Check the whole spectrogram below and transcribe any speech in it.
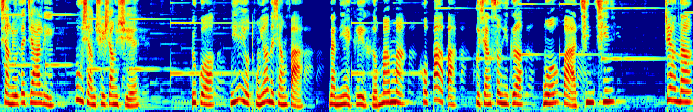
想留在家里，不想去上学。如果你也有同样的想法，那你也可以和妈妈或爸爸互相送一个魔法亲亲，这样呢，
